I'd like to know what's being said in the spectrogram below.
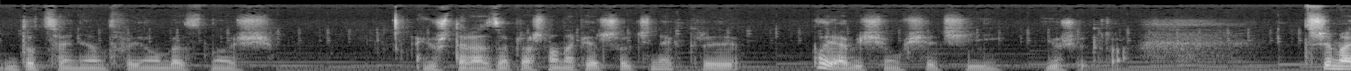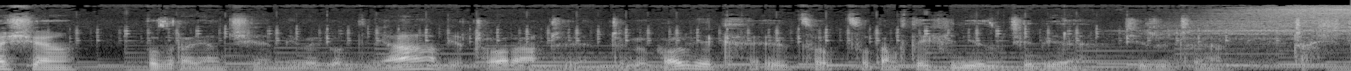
Doceniam Twoją obecność. Już teraz zapraszam na pierwszy odcinek, który pojawi się w sieci już jutro. Trzymaj się, pozdrawiam Cię miłego dnia, wieczora czy czegokolwiek, co, co tam w tej chwili jest u Ciebie. Ci życzę. Cześć.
